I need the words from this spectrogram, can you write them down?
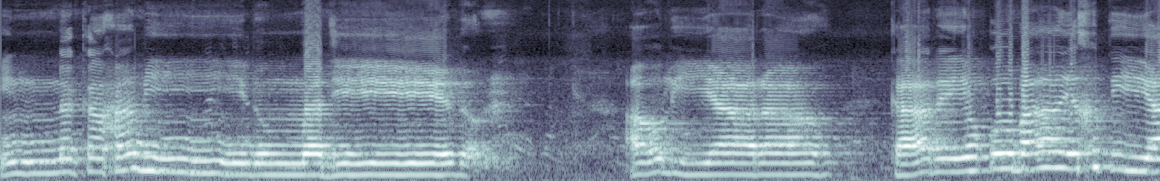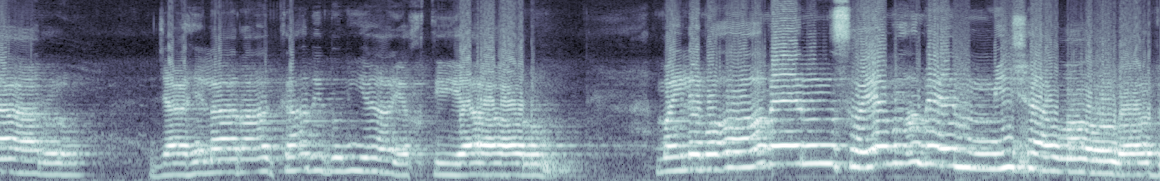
إنك حميد مجيد أوليارا কারে ইকবা ইখতিয়ার জাহেলারা কার দুনিয়া ইখতিয়ার মাইলে মোমেন সোয়ে মোমেন মিশাওয়াদ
